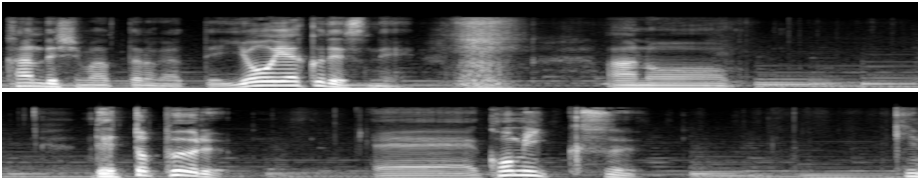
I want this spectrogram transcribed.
噛んでしまったのがあってようやくですねあのデッドプール、えーコミックス昨日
